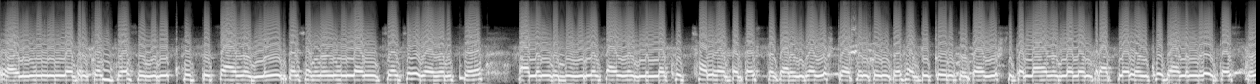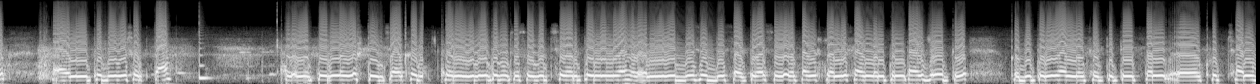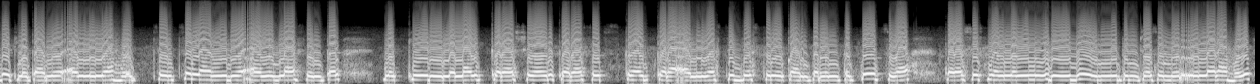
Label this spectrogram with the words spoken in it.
आणि मुलींना तर कंपास वगैरे खूपच आवडले. त्याच्यामुळे मुलांच्या चेहऱ्यावरचं आनंद बघूनच आई खूप छान वाटत असतं. कारण ज्या गोष्टी आपण त्यांच्यासाठी करतो त्या गोष्टी त्यांना आवडल्यानंतर आपल्यालाही खूप आनंद होत असतो. आणि इथे बघू शकता पूर्ण गोष्टींच्या खर- खरेदी तुमच्यासोबत शेअर केलेली आहे. आणि विद्धी सिद्धीसाठी असे फंक्शनली सँडल पण पाहिजे होते. कधीतरी आणण्यासाठी ते पण खूप छान भेटले त्यामुळे आणलेले आहेत. जर चला व्हिडिओ आवडला असेल तर नक्की व्हिडिओला लाईक करा शेअर करा सबस्क्राईब करा आणि जास्तीत जास्त लोकांपर्यंत पोहोचवा. तर असेच नवनवीन व्हिडिओ घेऊन मी तुमच्यासमोर येणार आहे.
